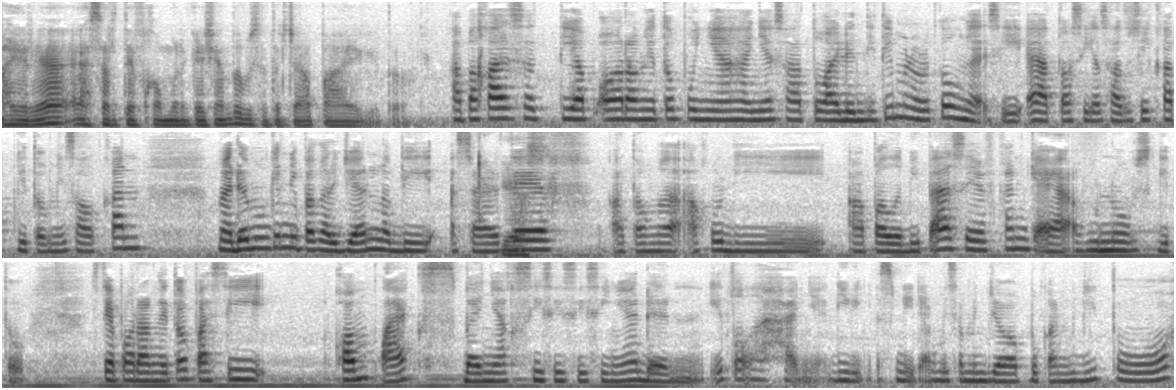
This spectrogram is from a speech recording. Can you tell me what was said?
akhirnya assertive communication tuh bisa tercapai gitu. Apakah setiap orang itu punya hanya satu identity menurutku nggak sih? Eh, atau sih satu sikap gitu. Misalkan Mada mungkin di pekerjaan lebih assertive atau enggak aku di apa lebih pasif kan kayak who knows gitu. Setiap orang itu pasti kompleks banyak sisi-sisinya dan itulah hanya dirinya sendiri yang bisa menjawab bukan begitu.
